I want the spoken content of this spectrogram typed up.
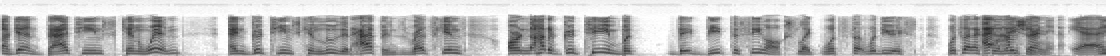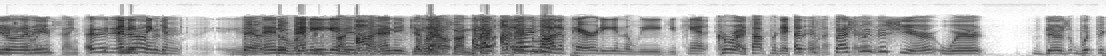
again, bad teams can win and good teams can lose. It happens. Redskins are not a good team, but they beat the Seahawks. Like what's that what do you ex- what's that I, I'm explanation? yeah, I You know what I understand mean? you're saying. And it- it Anything happens. can... you know, Any the- given any given Sunday. Sunday. Any given You Sunday. There's, But I there's a lot of- of parity in the league. You can't... Correct. It's not predictable And especially this year where there's with the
